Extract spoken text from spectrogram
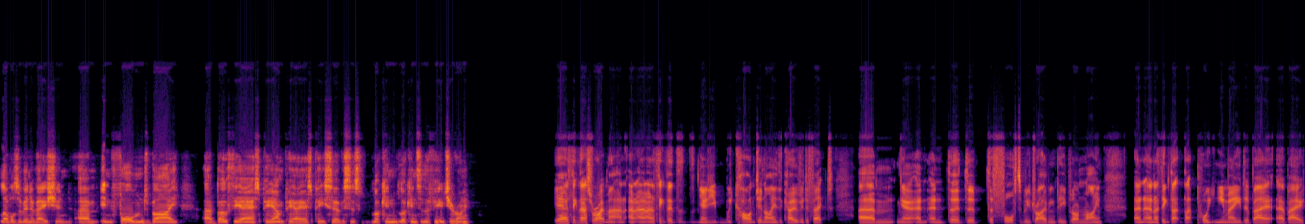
levels of innovation um, informed by uh, both the AISP and PISP services looking look into the future, right? Yeah, I think that's right, Matt, and, and, and I think that you know you, we can't deny the COVID effect, um, you know, and and the the the forcibly driving people online, and and I think that that point you made about about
